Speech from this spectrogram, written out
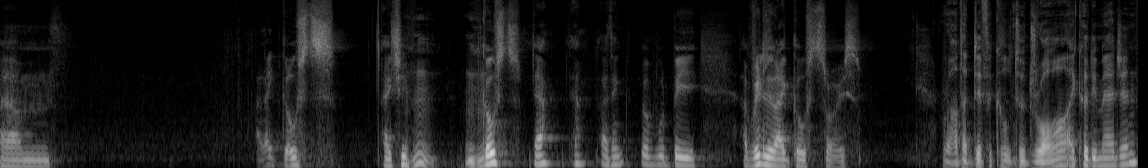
Um, I like ghosts, actually. Mm-hmm. Mm-hmm. Ghosts, yeah, yeah. I think it would be. I really like ghost stories. Rather difficult to draw, I could imagine.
